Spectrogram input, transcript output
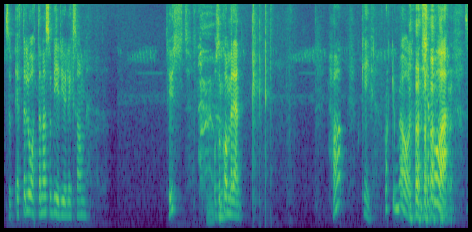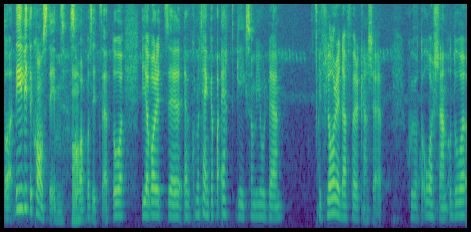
så efter låtarna så blir det ju liksom tyst. Och så kommer en Ja, okej, rock'n'roll, kör på. Så, det är lite konstigt så på sitt sätt. Och vi har varit, eh, jag kommer att tänka på ett gig som vi gjorde i Florida för kanske sju, åtta år sedan. Och då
